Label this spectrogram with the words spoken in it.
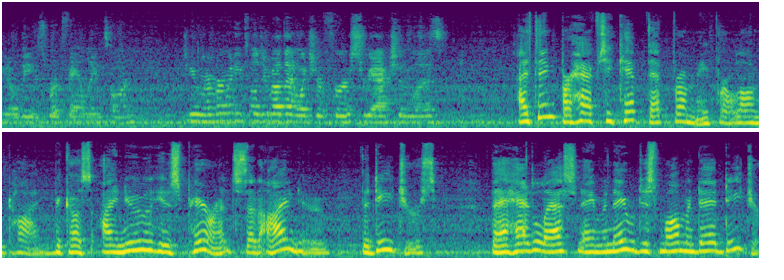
you know, leave his work family and so on? Do you remember when he told you about that and what your first reaction was? I think perhaps he kept that from me for a long time because I knew his parents that I knew, the Deegers, they had a last name and they were just mom and dad Deeger.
